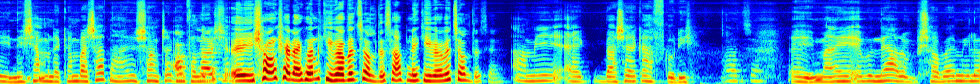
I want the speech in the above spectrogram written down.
এই সামনে এখন বাসা সংসার এই সংসার এখন কীভাবে চলতেছে? আপনি কীভাবে চলতেছেন? আমি এক বাসায় কাজ করি। এই মানে এবং আর সবাই মিলে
